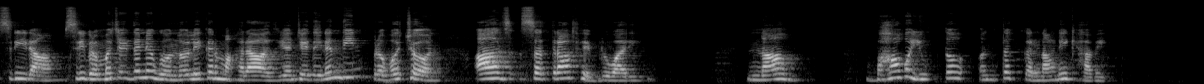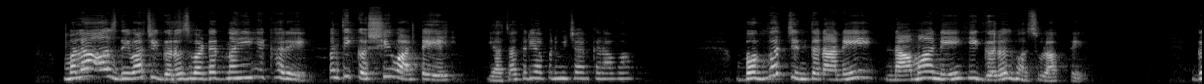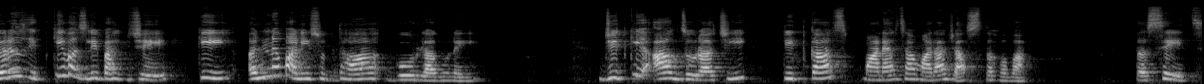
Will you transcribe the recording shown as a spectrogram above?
श्रीराम श्री ब्रह्मचैतन्य गोंदवलेकर महाराज यांचे दैनंदिन प्रवचन आज सतरा फेब्रुवारी. नाम भावयुक्त अंतःकरणाने घ्यावे. मला आज देवाची गरज वाटत नाही हे खरे पण ती कशी वाटेल याचा तरी आपण विचार करावा. भगवत चिंतनाने नामाने ही गरज भासू लागते. गरज इतकी वाजली पाहिजे की अन्न पाणी सुद्धा गोड लागू नये. जितकी आग जोराची तितकाच पाण्याचा मारा जास्त हवा. तसेच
